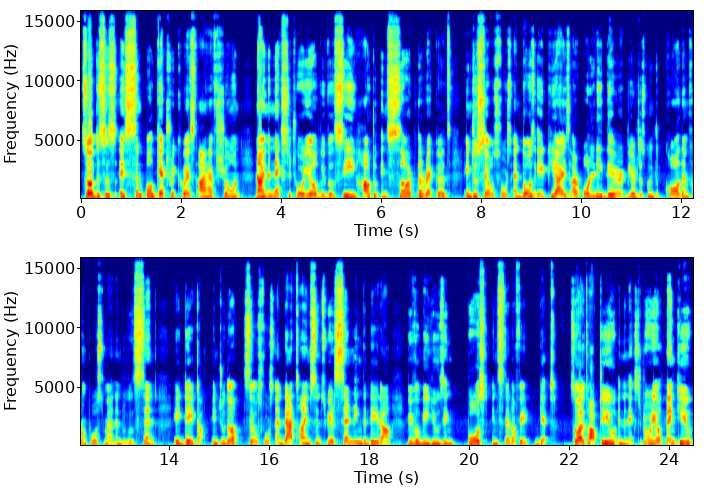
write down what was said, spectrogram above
So this is a simple get request I have shown. Now in the next tutorial, we will see how to insert the records into Salesforce and those APIs are already there. We are just going to call them from Postman and we will send a data into the Salesforce. And that time, since we are sending the data, we will be using post instead of a get. So I'll talk to you in the next tutorial. Thank you.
